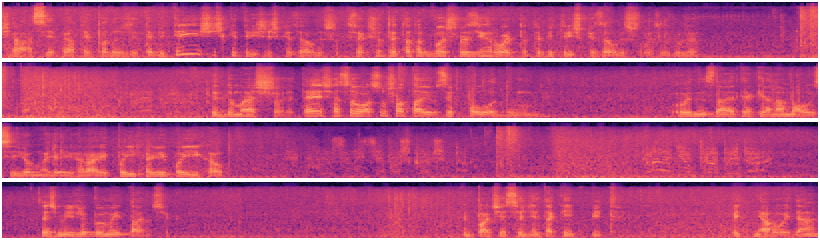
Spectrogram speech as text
Щас, я п'ятий, подожди. Тобі трішечки, трішечки залишилось. Якщо ти так будеш розігрувати, то тобі трішки залишилось, друже. Ти думаєш, що? Та я зараз у вас ушатаю всіх по одному. Ви не знаєте, як я на маусі йо-моє граю. Поїхав і поїхав. Гусениця пошкоджено. Броню пробито. Це ж мій любимий танчик. Тим паче сьогодні такий під... піднявий, да?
